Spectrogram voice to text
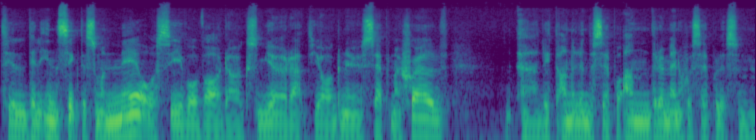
till, till insikter som är med oss i vår vardag som gör att jag nu ser på mig själv uh, lite annorlunda, ser på andra människor, ser på liksom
